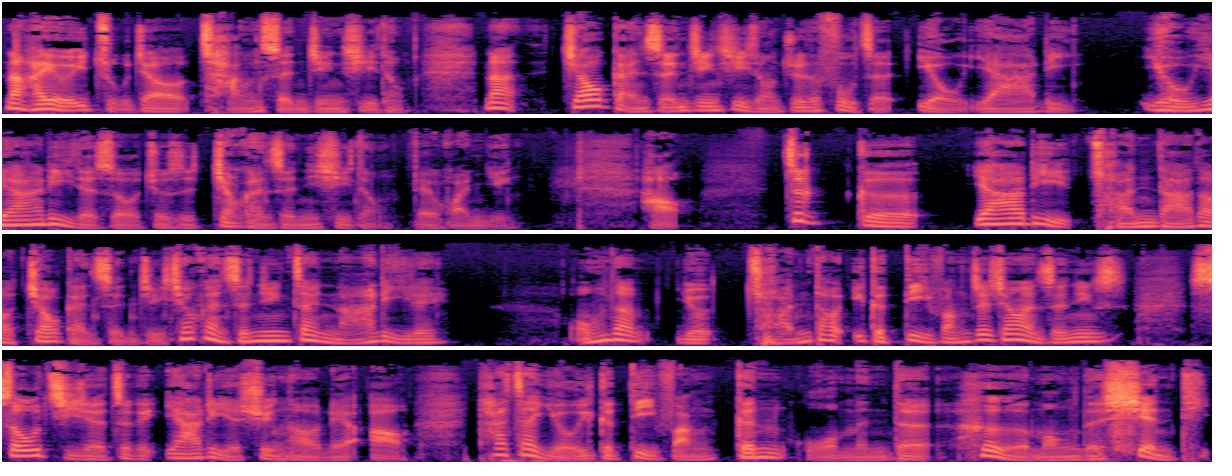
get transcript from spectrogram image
那还有一组叫肠神经系统。那交感神经系统就是负责有压力，有压力的时候，就是交感神经系统的反应。好，这个。压力传达到交感神经，交感神经在哪里呢？我们那有传到一个地方，这交感神经收集了这个压力的讯号了，它在有一个地方跟我们的荷尔蒙的腺体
